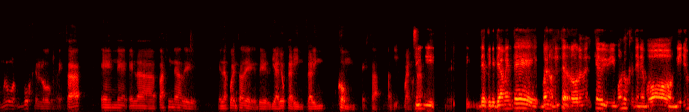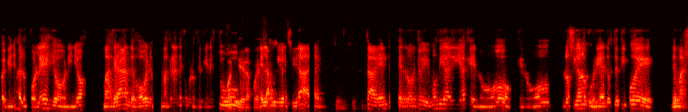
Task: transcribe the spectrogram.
muy, búsquenlo. Está en, eh, en la página de, en la cuenta de- del diario Clarín, Clarín.com está allí. Bueno. Sí, definitivamente, bueno, es el terror que vivimos los que tenemos niños pequeños en los colegios, niños más grandes, jóvenes más grandes como los que tienes tú en las ser. universidades. Sí, sí, sí. ¿Sabes? El terror que vivimos día a día, que no, que no, no sigan ocurriendo este tipo de, de mass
